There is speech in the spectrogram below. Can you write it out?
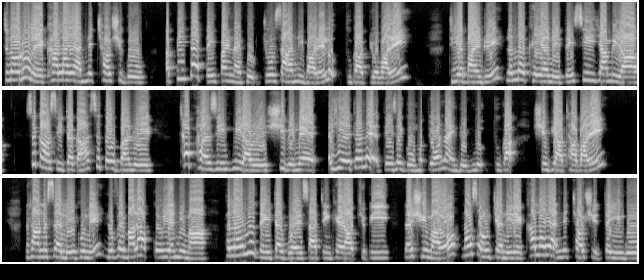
ကျွန်တော်တို့လည်းခလာရ268ကိုအပိသက်သိမ်းပိုက်နိုင်ဖို့စ조사နေပါတယ်လို့သူကပြောပါတယ်ဒီအပိုင်းတွင်လက်နက်ခဲယမ်းတွေသိမ်းဆည်းရမိတာစစ်ကောင်စီတပ်ကစစ်တုပ်ပန်းတွေထပ်ဖန်စီမိတာတွေရှိပေမဲ့အရေးအတွက်နဲ့အသေးစိတ်ကိုမပြောနိုင်သေးဘူးလို့သူကရှင်းပြထားပါတယ်2024ခုနှစ်နိုဝင်ဘာလ9ရက်နေ့မှာ ဖလန်းမြို့သိမ်းတိုက်ပွဲစတင်ခဲ့တာဖြစ်ပြီးလက်ရှိမှာတော့နောက်ဆုံးကျန်နေတဲ့ခလာရ268တရင်ကို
